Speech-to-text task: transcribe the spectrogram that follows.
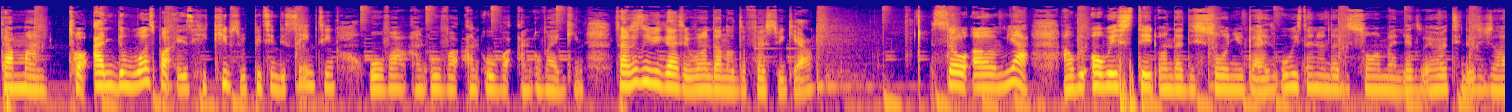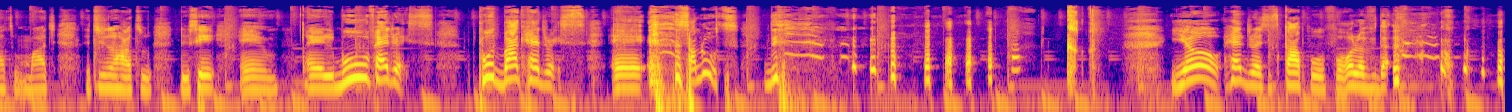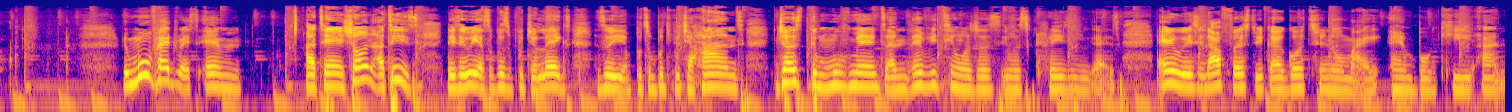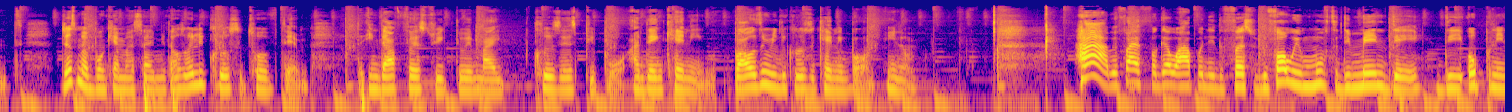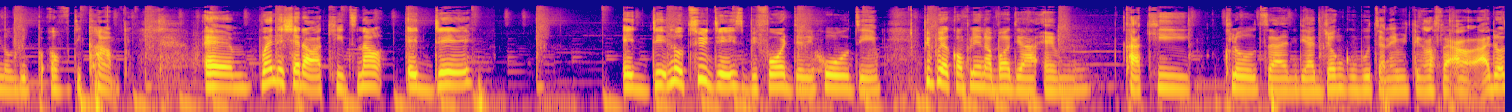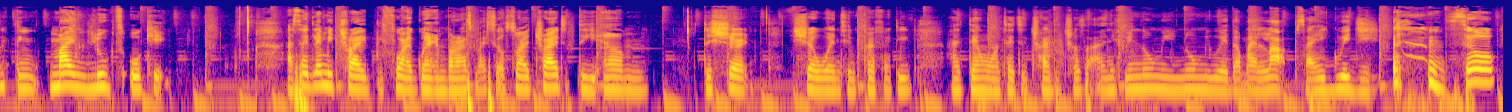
That man talk. And the worst part is he keeps repeating the same thing over and over and over and over again. So i'm just giving you guys a rundown of the first week yeah so um yeah and we always stayed under the sun you guys. Always standing under the sun. My legs were hurting. They teaching how to march they teaching how to they say um uh, remove headdress. Put back headdress. Uh, salute. Yo headdress is couple for all of that. Remove headdress. Um attention at least there's a way you're supposed to put your legs so you're supposed to put, your hands just the movement and everything was just it was crazy you guys anyways in that first week i got to know my um bunkie and just my bunkie and my side mate i was only close to two of them in that first week they were my closest people, and then Kenny. But I wasn't really close to Kenny, but you know. Ha! Before I forget what happened in the first week, before we moved to the main day, the opening of the of the camp. Um, when they shed our kids, now a day, a day, no, two days before the whole day, people were complaining about their um khaki clothes and their jungle boots and everything. I was like, I, I don't think mine looked okay. I said, let me try it before I go and embarrass myself. So I tried the um the shirt. The shirt went in perfectly. I then wanted to try the trouser. And if you know me, you know me where that my laps are igweji. so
